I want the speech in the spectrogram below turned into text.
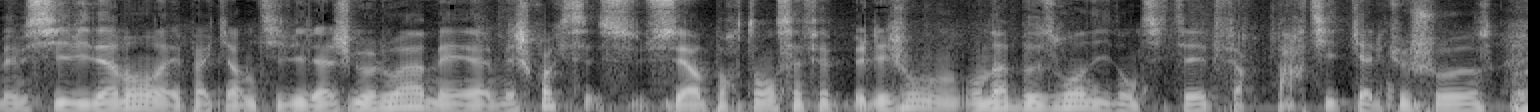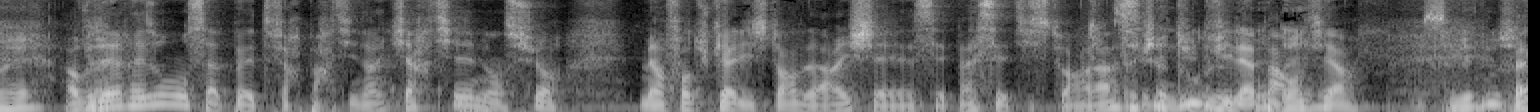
Même si évidemment on n'est pas qu'un petit village gaulois, mais, mais je crois que c'est important. Ça fait les gens, on a besoin d'identité, de faire partie de quelque chose. Alors vous avez raison, ça peut être faire partie d'un quartier, bien sûr, mais enfin en tout cas l'histoire de la riche, c'est pas cette histoire-là. C'est une ville à part entière. C'est bah,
